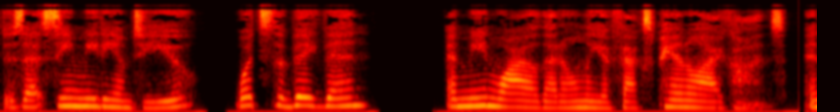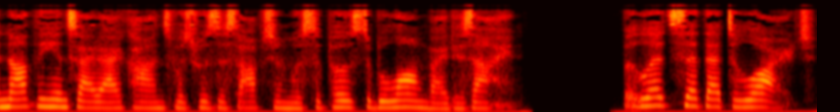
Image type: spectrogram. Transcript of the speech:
does that seem medium to you? What's the big then? And meanwhile that only affects panel icons, and not the inside icons which was this option was supposed to belong by design. But let's set that to large,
